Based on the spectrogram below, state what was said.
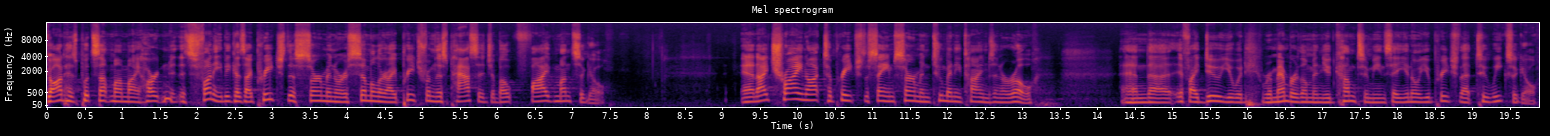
God has put something on my heart, and it's funny because I preached this sermon or a similar, I preached from this passage about five months ago. And I try not to preach the same sermon too many times in a row. And uh, if I do, you would remember them and you'd come to me and say, You know, you preached that two weeks ago.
